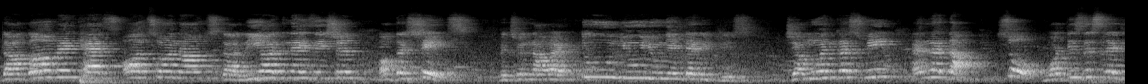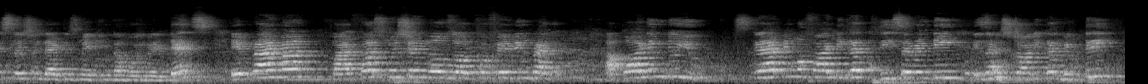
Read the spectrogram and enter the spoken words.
The government has also announced the reorganization of the states which will now have two new union territories, Jammu and Kashmir and Ladakh. So, what is this legislation that is making the whole very tense? A primer, my first question goes out for favoring panel. According to you, scrapping of Article 370 is a historical victory,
